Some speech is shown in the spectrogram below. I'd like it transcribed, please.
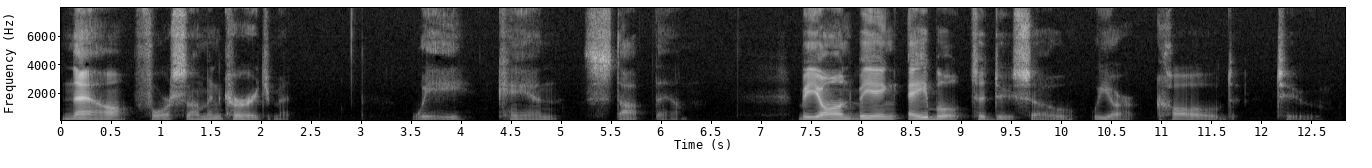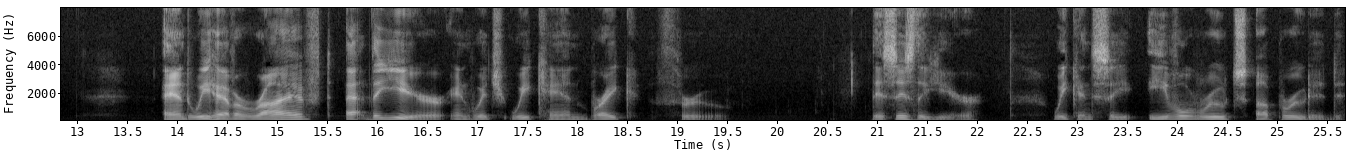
Now, for some encouragement, we can stop them. Beyond being able to do so, we are called to. And we have arrived at the year in which we can break through. This is the year we can see evil roots uprooted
